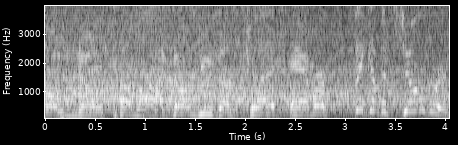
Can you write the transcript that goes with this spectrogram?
Oh no, come on, don't use a sledgehammer. Think of the children.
